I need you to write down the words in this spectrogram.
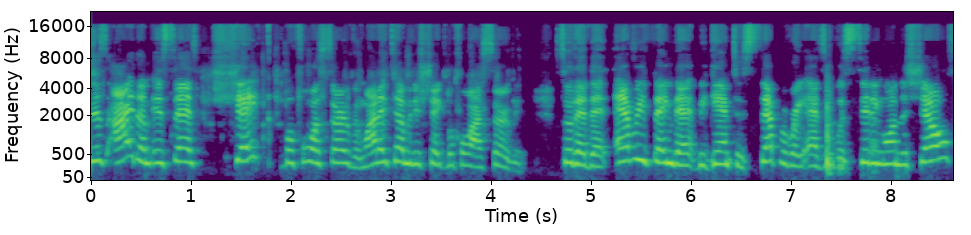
this item, it says shake before serving. Why they tell me to shake before I serve it? So that, that everything that began to separate as it was sitting on the shelf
